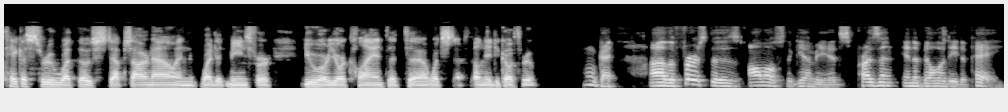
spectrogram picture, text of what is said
take us through what those steps are now and what it means for you or your client that uh, what steps they'll need to go through? Okay. Uh, the first is almost a gimme. It's present inability to pay.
